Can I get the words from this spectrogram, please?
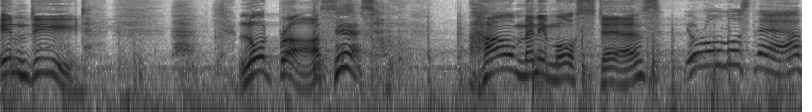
Indeed. Lord Brass, Yes. how many more stairs? You're almost there.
